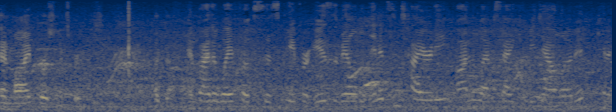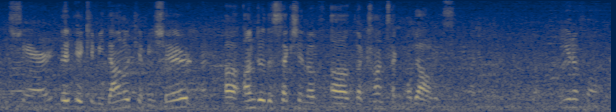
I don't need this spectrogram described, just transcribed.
and my personal experience. Like that. And by the way, folks, this paper is available in its entirety on the website. It Can be downloaded. Can it be shared? It, it can be downloaded. Can be shared uh, under the section of uh, the contact modalities. Beautiful.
